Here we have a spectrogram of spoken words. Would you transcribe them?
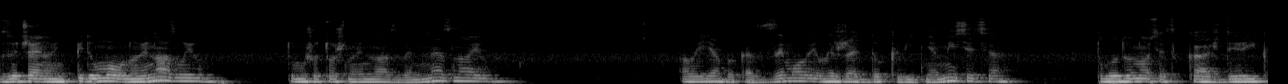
Звичайно, він під умовною назвою, тому що точної назви не знаю. Але яблука зимові лежать до квітня місяця, плодоносять кожен рік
